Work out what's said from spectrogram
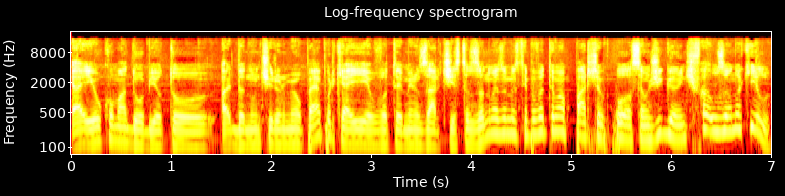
eu como Adobe eu tô ah, dando um tiro no meu pé, porque aí eu vou ter menos artistas usando, mas ao mesmo tempo eu vou ter uma parte da população gigante usando aquilo,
